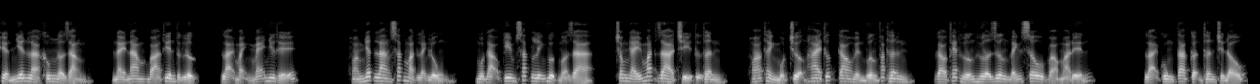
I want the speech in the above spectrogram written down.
hiển nhiên là không ngờ rằng, này nam bá thiên thực lực lại mạnh mẽ như thế. Hoàng nhất lang sắc mặt lạnh lùng, một đạo kim sắc lĩnh vực mở ra, trong nháy mắt ra chỉ tự thân, hóa thành một trượng hai thước cao huyền vương pháp thân, gào thét hướng hứa dương đánh sâu vào mà đến. Lại cùng ta cận thân chiến đấu.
